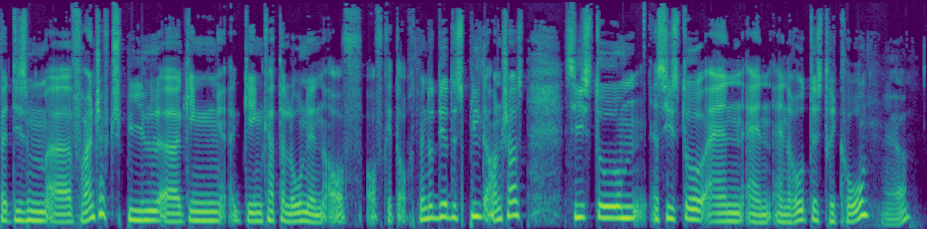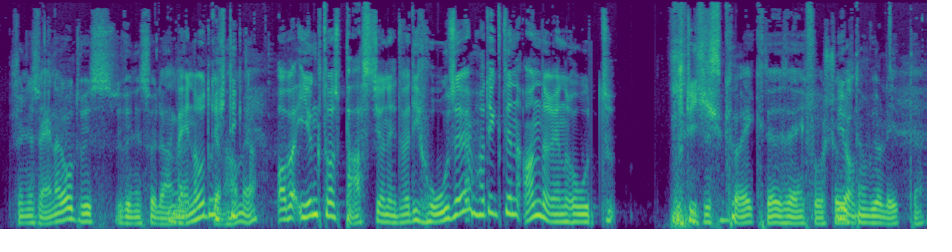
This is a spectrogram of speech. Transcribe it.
bei diesem äh, Freundschaftsspiel äh, gegen, gegen Katalonien auf, aufgetaucht. Wenn du dir das Bild anschaust, siehst du, siehst du ein, ein, ein rotes Trikot Ja. Schönes Weinrot, wie es Venezuelaner Weinrot, gern richtig. ja. Aber irgendwas passt ja nicht, weil die Hose hat irgendeinen anderen Rotstich. Das ist korrekt, das ist eigentlich fast schon Ja. Richtung Violett. Ja.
